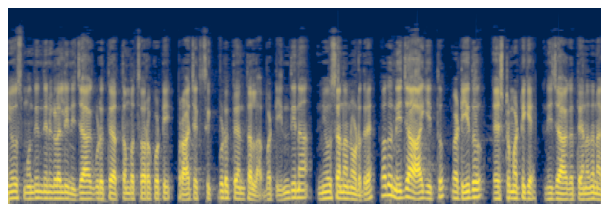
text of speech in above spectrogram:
ನ್ಯೂಸ್ ಮುಂದಿನ ದಿನಗಳಲ್ಲಿ ನಿಜ ಆಗ್ಬಿಡುತ್ತೆ, ಹತ್ತೊಂಬತ್ತು ಸಾವಿರ ಕೋಟಿ ಪ್ರಾಜೆಕ್ಟ್ ಸಿಕ್ಬಿಡುತ್ತೆ ಅಂತಲ್ಲ ಬಟ್ ಇಂದಿನ ನ್ಯೂಸ್ ಅನ್ನ ನೋಡಿದ್ರೆ ಅದು ನಿಜ ಆಗಿತ್ತು ಬಟ್ ಇದು ಎಷ್ಟು ಮಟ್ಟಿಗೆ ನಿಜ ಆಗುತ್ತೆ ಅನ್ನೋದನ್ನ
